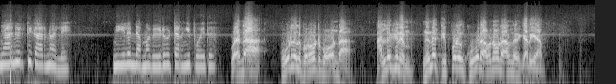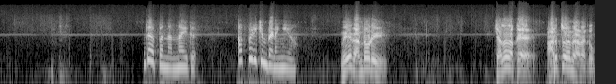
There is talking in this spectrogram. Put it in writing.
ഞാനൊരുത്തി കാരണമല്ലേ നീലന്റെ അമ്മ വീട് വിട്ടിറങ്ങിപ്പോയത് വേണ്ട കൂടുതൽ പുറകോട്ട് പോകണ്ട. അല്ലെങ്കിലും നിനക്ക് ഇപ്പോഴും കൂടെ അവനോടാണെന്ന് എനിക്കറിയാം. ഇതപ്പം നന്നായത്. അപ്പോഴേക്കും പിണങ്ങിയോ? നീ കണ്ടോടി. ചിലതൊക്കെ അടുത്തു തന്നെ നടക്കും.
